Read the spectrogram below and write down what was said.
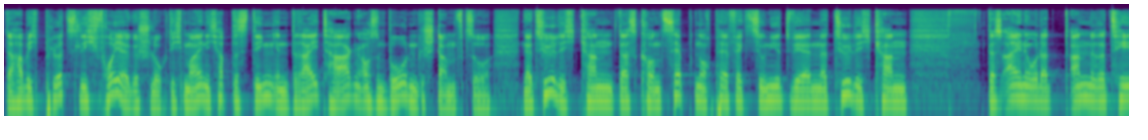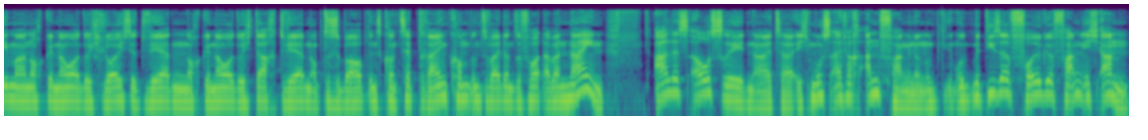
da habe ich plötzlich Feuer geschluckt. Ich meine, ich habe das Ding in drei Tagen aus dem Boden gestampft so. Natürlich kann das Konzept noch perfektioniert werden. Natürlich kann das eine oder andere Thema noch genauer durchleuchtet werden, noch genauer durchdacht werden, ob das überhaupt ins Konzept reinkommt und so weiter und so fort. Aber nein, alles Ausreden, Alter. Ich muss einfach anfangen und, und mit dieser Folge fange ich an.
